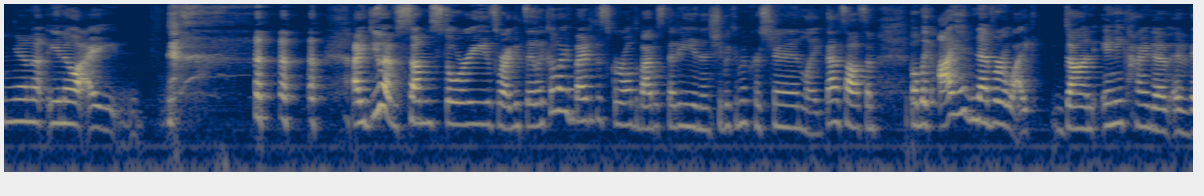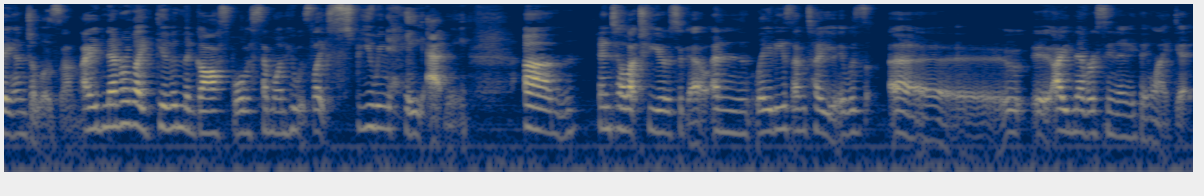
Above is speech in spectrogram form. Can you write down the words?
you know, you know, I I do have some stories where I could say like, oh, I invited this girl to Bible study and then she became a Christian. Like that's awesome. But like I had never like done any kind of evangelism. I had never like given the gospel to someone who was like spewing hate at me. Um, until about two years ago. And ladies, I will tell you, it was uh, I'd never seen anything like it.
